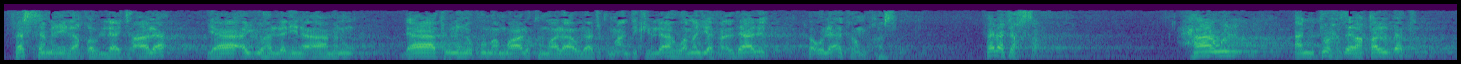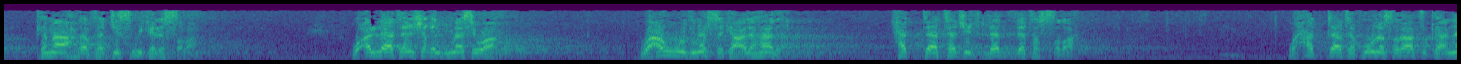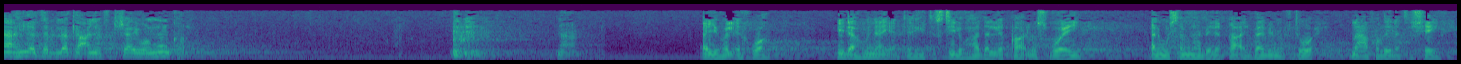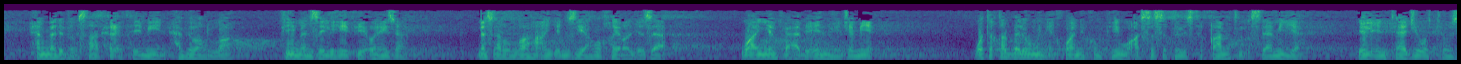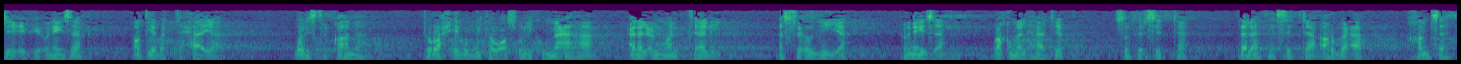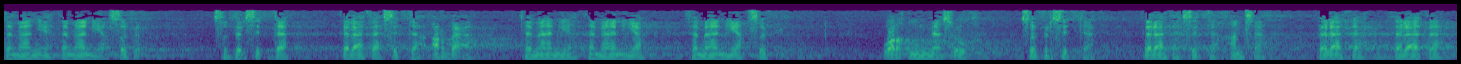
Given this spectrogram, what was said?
فاستمع إلى قول الله تعالى يا أيها الذين آمنوا لا تلهكم أموالكم ولا أولادكم عن ذكر الله ومن يفعل ذلك فأولئك هم الخاسرون. فلا تخسر. حاول أن تحضر قلبك كما أحضرت جسمك للصلاة. وأن لا تنشغل بما سواه وعود نفسك على هذا حتى تجد لذة الصلاة. وحتى تكون صلاتك ناهية لك عن الفحشاء والمنكر. نعم. أيها الإخوة إلى هنا ينتهي تسجيل هذا اللقاء الأسبوعي المسمى بلقاء الباب المفتوح مع فضيلة الشيخ محمد بن صالح العثيمين حفظه الله في منزله في عنيزة. نسأل الله أن يجزيه خير الجزاء. وأن ينفع بعلمه الجميع. وتقبلوا من إخوانكم في مؤسسة الاستقامة الإسلامية للإنتاج والتوزيع في عنيزة أطيب التحايا والاستقامة ترحب بتواصلكم معها على العنوان التالي السعودية عنيزة رقم الهاتف صفر ستة ثلاثة ستة أربعة خمسة ثمانية ثمانية صفر صفر ستة ثلاثة ستة أربعة ثمانية ثمانية ثمانية صفر. ورقم الناسوخ صفر ستة ثلاثة ستة خمسة ثلاثة ثلاثة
